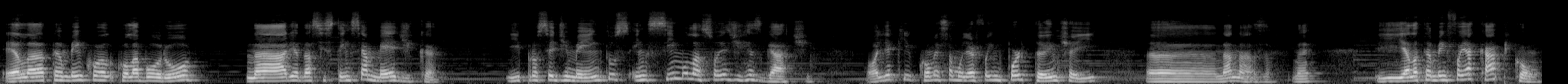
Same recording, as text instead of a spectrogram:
ela também co colaborou na área da assistência médica e procedimentos em simulações de resgate. Olha que como essa mulher foi importante aí uh, na NASA, né? E ela também foi a Capcom,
